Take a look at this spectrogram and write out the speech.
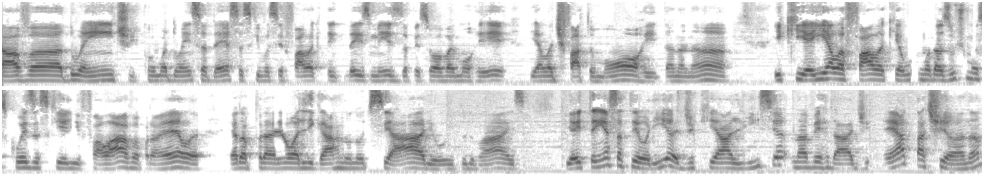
estava doente, com uma doença dessas que você fala que tem três meses a pessoa vai morrer e ela de fato morre, tananã. E que aí ela fala que uma das últimas coisas que ele falava para ela era para ela ligar no noticiário e tudo mais. E aí tem essa teoria de que a Alicia, na verdade, é a Tatiana,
